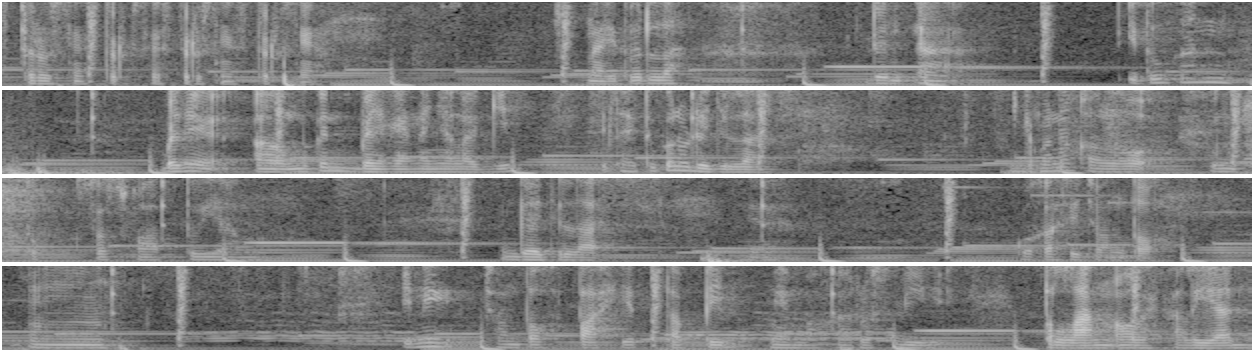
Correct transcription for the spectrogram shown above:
seterusnya, seterusnya, seterusnya, seterusnya. Nah itu adalah dan nah itu kan banyak eh, mungkin banyak yang nanya lagi itu itu kan udah jelas gimana kalau untuk sesuatu yang nggak jelas gue kasih contoh Hmm, ini contoh pahit tapi memang harus ditelan oleh kalian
